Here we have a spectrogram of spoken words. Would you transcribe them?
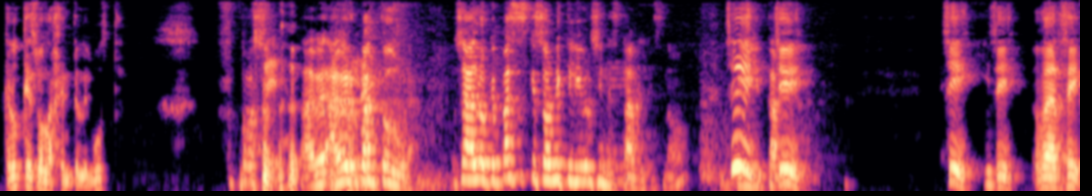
Creo que eso a la gente le gusta. No sé, a ver, a ver cuánto dura. O sea, lo que pasa es que son equilibrios inestables, ¿no? Sí, sí. Sí, sí, a ver, sí.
